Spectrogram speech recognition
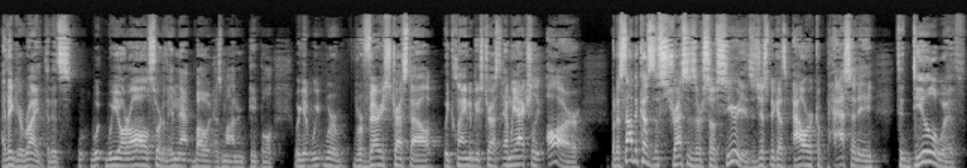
I think you're right that it's, we are all sort of in that boat as modern people. We get, we, we're, we're very stressed out. We claim to be stressed and we actually are, but it's not because the stresses are so serious. It's just because our capacity to deal with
